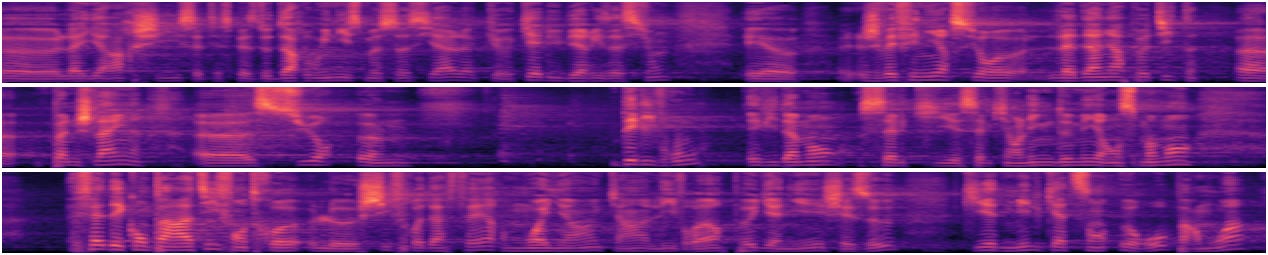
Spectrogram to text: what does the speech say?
euh, la hiérarchie, cette espèce de darwinisme social, que, quelle ubérisation. Et je vais finir sur la dernière petite punchline sur Deliveroo, évidemment, celle qui est celle qui en ligne de mire en ce moment fait des comparatifs entre le chiffre d'affaires moyen qu'un livreur peut gagner chez eux, qui est de 1400 euros par mois.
